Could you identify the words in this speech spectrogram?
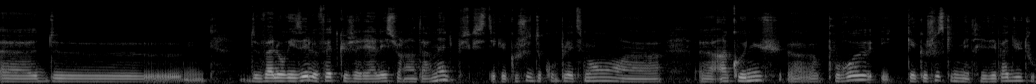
euh, de, valoriser le fait que j'allais aller sur Internet, puisque c'était quelque chose de complètement euh, inconnu pour eux et quelque chose qu'ils ne maîtrisaient pas du tout.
